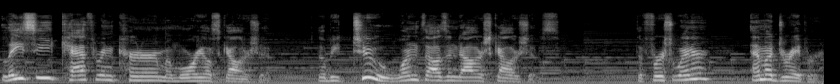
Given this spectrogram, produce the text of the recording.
Lacey Catherine Kerner Memorial Scholarship. There'll be two $1,000 scholarships. The first winner, Emma Draper.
